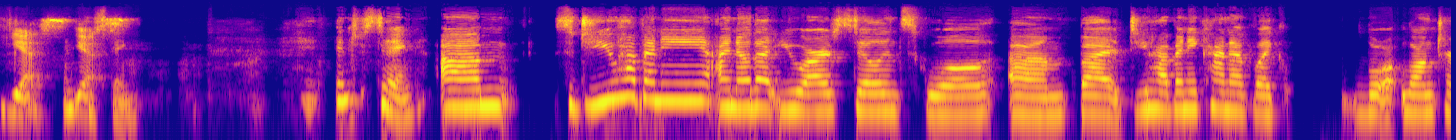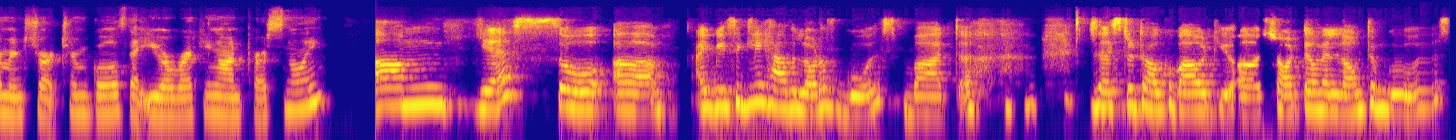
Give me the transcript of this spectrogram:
Yes interesting yes. interesting. Um so do you have any i know that you are still in school um but do you have any kind of like long-term and short-term goals that you are working on personally um, yes. So uh, I basically have a lot of goals, but uh, just to talk about uh, short-term and long-term goals,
